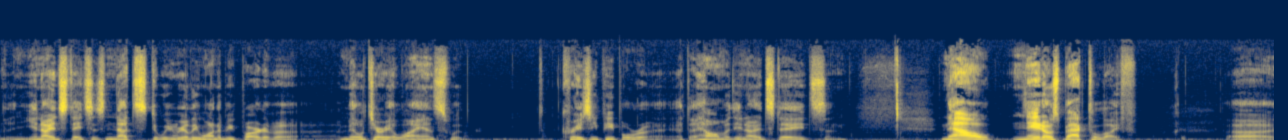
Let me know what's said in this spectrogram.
the United States is nuts. Do we really want to be part of a, a military alliance with crazy people at the helm of the United States? And now NATO's back to life. Uh,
